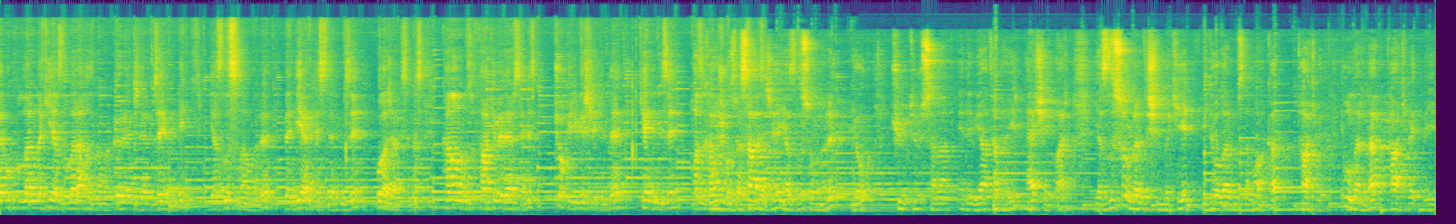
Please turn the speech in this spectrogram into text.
ve okullarındaki yazılılara hazırlanan öğrencilerimize yönelik yazılı sınavları ve diğer testlerimizi bulacaksınız. Kanalımızı takip ederseniz çok iyi bir şekilde kendinizi hazırlamış olursunuz. Sadece yazılı soruları yok. Kültür, sanat, edebiyata dair her şey var. Yazılı soruları dışındaki videolarımızda muhakkak takip edin. Bunları da takip etmeyi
